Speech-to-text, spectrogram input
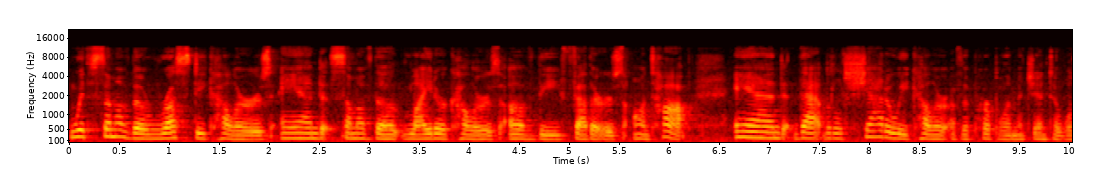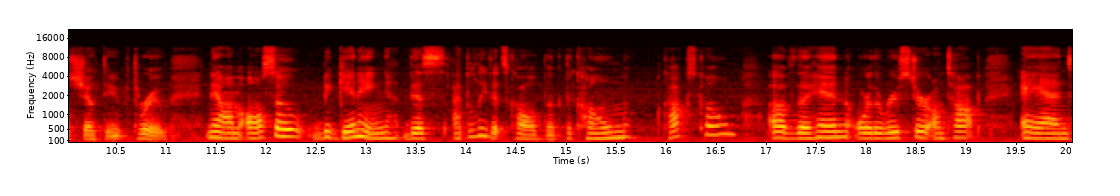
with some of the rusty colors and some of the lighter colors of the feathers on top. And that little shadowy color of the purple and magenta will show through. Now I'm also beginning this, I believe it's called the, the comb coxcomb of the hen or the rooster on top. And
